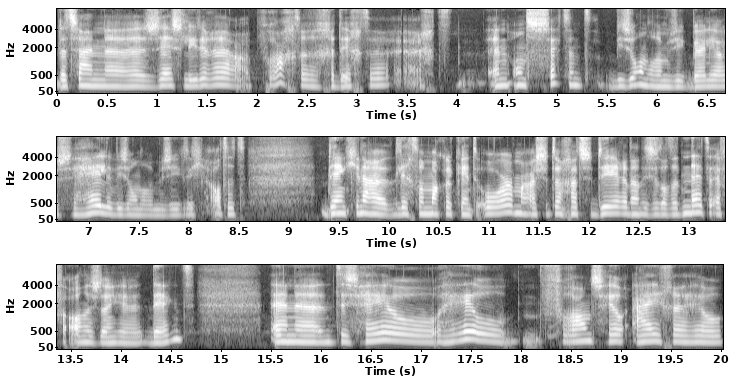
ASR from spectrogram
dat zijn eh, zes liederen, prachtige gedichten. Echt en ontzettend bijzondere muziek. Berlioz hele bijzondere muziek. Dat je altijd denk je, nou, het ligt wel makkelijk in het oor. Maar als je het dan gaat studeren, dan is het altijd net even anders dan je denkt. En eh, het is heel, heel Frans, heel eigen, heel,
